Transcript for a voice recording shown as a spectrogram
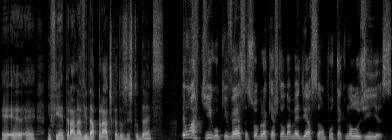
é, é, é enfim, entrar na vida prática dos estudantes? Tem um artigo que versa sobre a questão da mediação por tecnologias,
